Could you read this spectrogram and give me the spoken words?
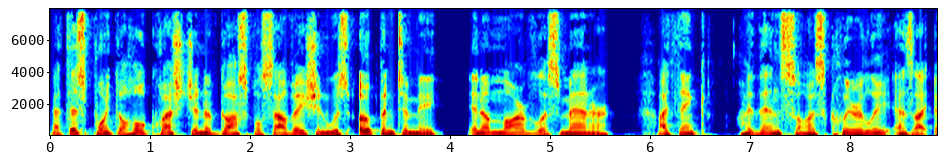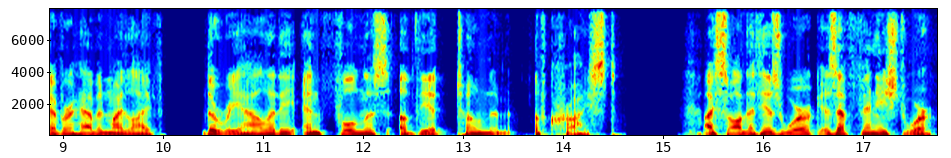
At this point, the whole question of gospel salvation was opened to me in a marvelous manner. I think I then saw as clearly as I ever have in my life the reality and fullness of the atonement of Christ. I saw that his work is a finished work,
